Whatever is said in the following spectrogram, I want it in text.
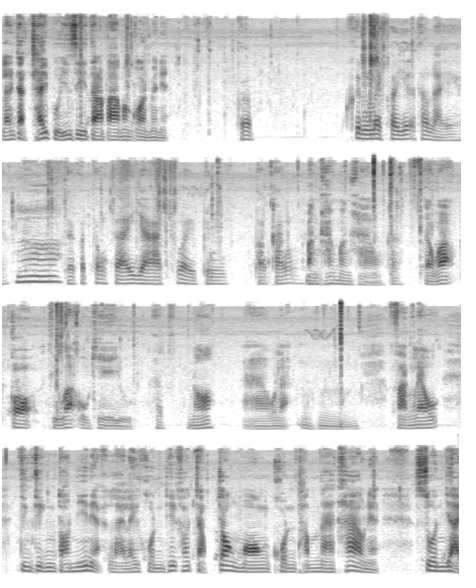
หลังจากใช้ปุ๋ยอินทรีย์ตราปลามังกรไปเนี่ย ก็ขึ้นไม่ค่อยเยอะเท่าไหร่ครับเลอแต่ก็ต้องใช้ยาช่วยเป็นบางครั้ง บางครั้งบางคราวครับแต่ว่าก็ถือว่าโอเคอยู่ครับเนาะเอาละอื้อหือฟังแล้ว จริง ๆ ตอนนี้เนี่ยหลาย ๆ คนที่เขาจับจ้องมองคนทำนาข้าวเนี่ยส่วนใหญ่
